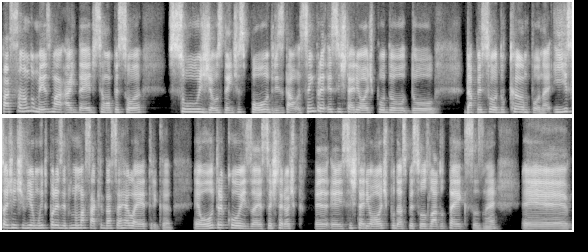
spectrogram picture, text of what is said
passando mesmo a, a, ideia de ser uma pessoa suja, os dentes podres e tal. Sempre esse estereótipo do, do, da pessoa do campo, né? E isso a gente via muito, por exemplo, no Massacre da Serra Elétrica. É outra coisa, esse estereótipo, é, é esse estereótipo das pessoas lá do Texas, né? É,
